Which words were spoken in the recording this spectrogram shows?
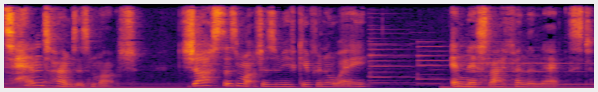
10 times as much, just as much as we've given away in this life and the next.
